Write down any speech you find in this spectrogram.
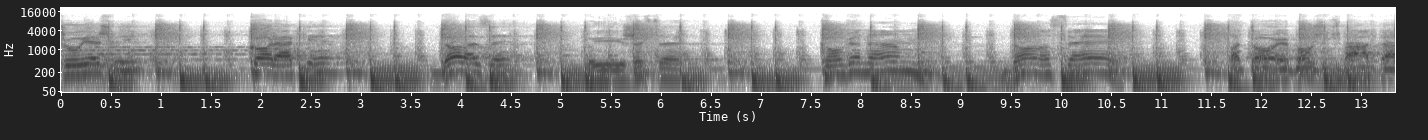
Čuješ li korake dolaze, bliže se. Koga nam donose? Pa to je Božić, bata,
